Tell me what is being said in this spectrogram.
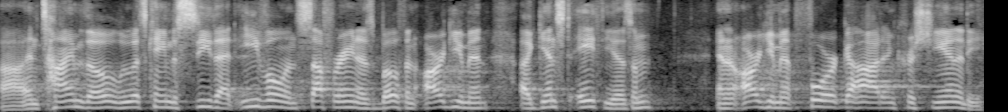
Uh, in time, though, Lewis came to see that evil and suffering as both an argument against atheism and an argument for God and Christianity.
